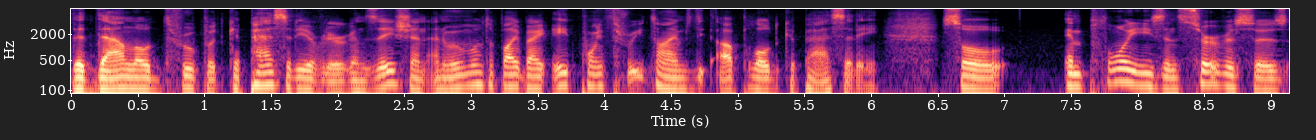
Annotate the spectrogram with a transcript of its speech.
the download throughput capacity of the organization and we multiply by 8.3 times the upload capacity. So employees and services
